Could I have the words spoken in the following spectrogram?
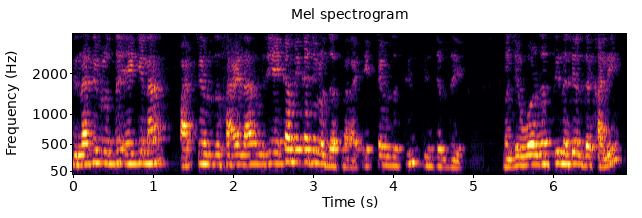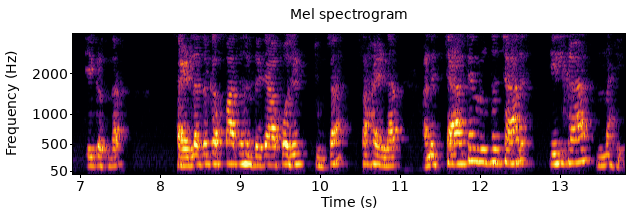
तिनाच्या विरुद्ध एक येणार पाचच्या विरुद्ध सहा येणार म्हणजे एकामेकाच्या विरुद्ध असणार आहे. एकच्या विरुद्ध तीन तीनच्या विरुद्ध एक. म्हणजे वर जर तीन असेल तर खाली एक असणार. साईडला जर का पाच असेल त्याच्या अपोजिट तुमचा सहा येणार. आणि चारच्या विरुद्ध चार येईल का? नाही.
